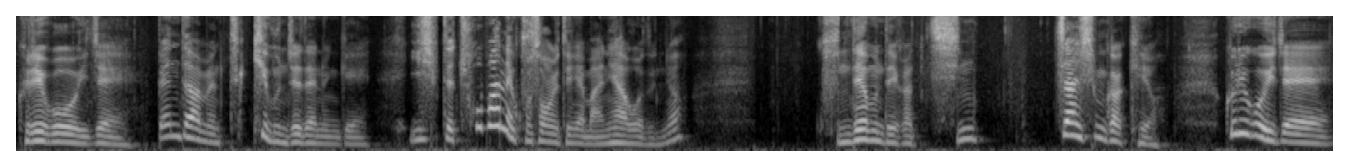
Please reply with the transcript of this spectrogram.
그리고 이제 밴드 하면 특히 문제되는 게 20대 초반에 구성을 되게 많이 하거든요. 군대 문제가 진짜 심각해요. 그리고 이제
